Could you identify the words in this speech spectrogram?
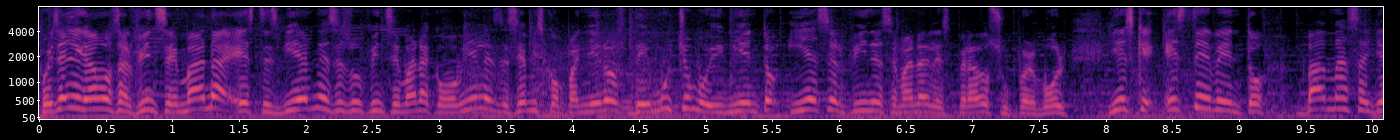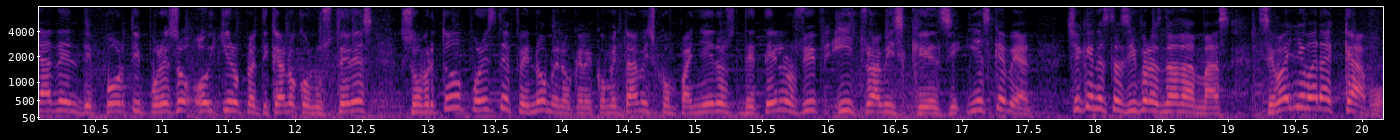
pues ya llegamos al fin de semana. Este es viernes, es un fin de semana, como bien les decía mis compañeros, de mucho movimiento y es el fin de semana del esperado Super Bowl. Y es que este evento va más allá del deporte y por eso hoy quiero platicarlo con ustedes, sobre todo por este fenómeno que le comentaba a mis compañeros de Taylor Swift y Travis Kelsey. Y es que vean, chequen estas cifras nada más. Se va a llevar a cabo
